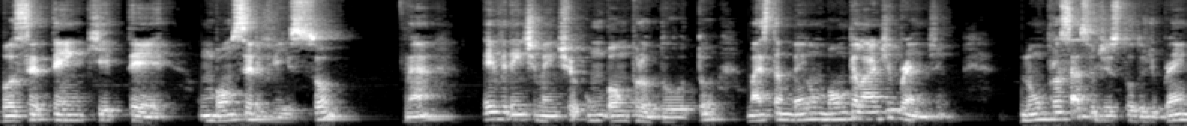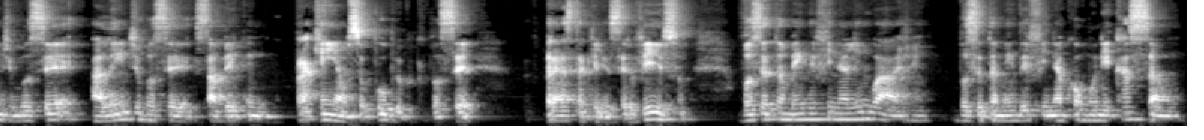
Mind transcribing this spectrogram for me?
você tem que ter um bom serviço, né? Evidentemente, um bom produto, mas também um bom pilar de branding. Num processo de estudo de branding, você, além de você saber para quem é o seu público que você presta aquele serviço, você também define a linguagem, você também define a comunicação,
